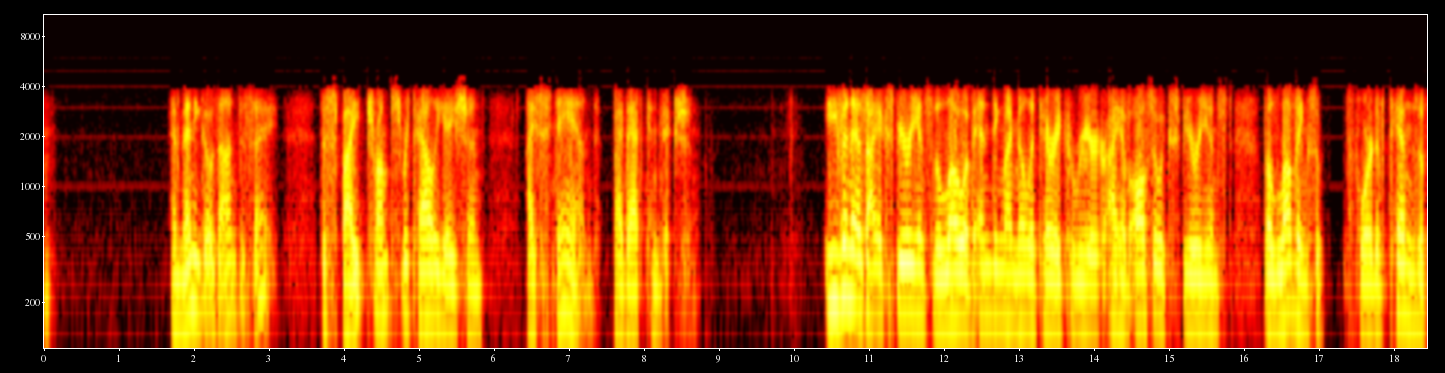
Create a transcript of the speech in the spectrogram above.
And then he goes on to say, despite Trump's retaliation, I stand by that conviction. Even as I experienced the low of ending my military career, I have also experienced the loving support of tens of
